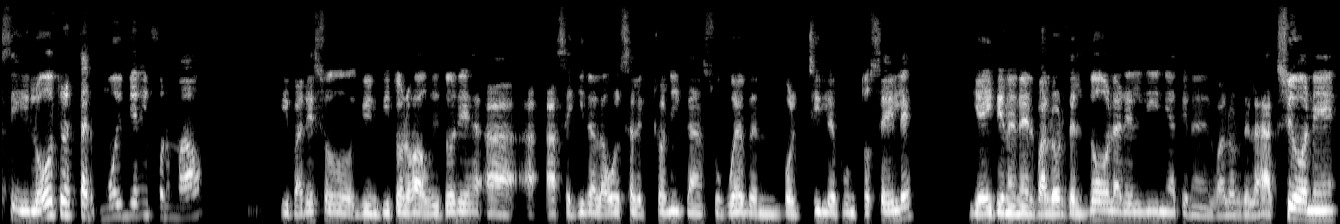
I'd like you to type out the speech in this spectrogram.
Sí, lo otro es estar muy bien informado y para eso yo invito a los auditores a, a, seguir a la bolsa electrónica en su web en bolchile.cl y ahí tienen el valor del dólar en línea, tienen el valor de las acciones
